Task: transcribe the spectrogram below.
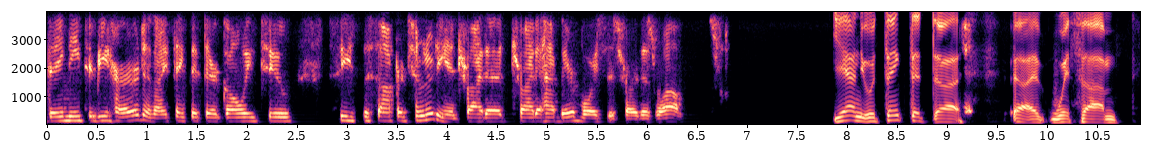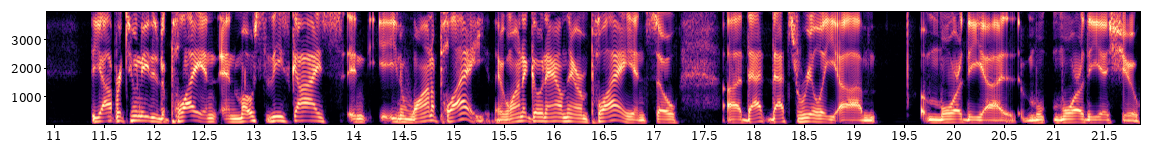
they need to be heard. And I think that they're going to seize this opportunity and try to try to have their voices heard as well. Yeah, and you would think that uh, uh, with um, the opportunity to play, and, and most of these guys, in, you know, want to play. They want to go down there and play, and so uh, that that's really um, more the uh, m- more the issue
